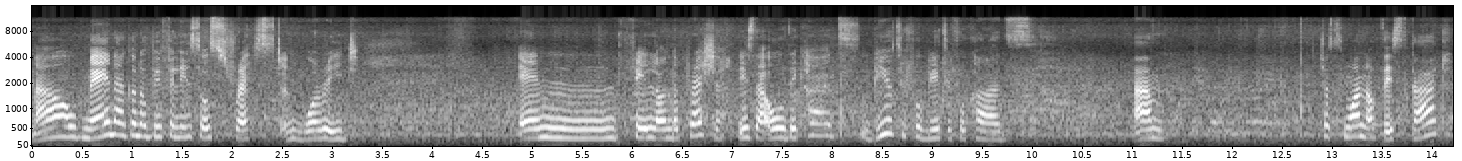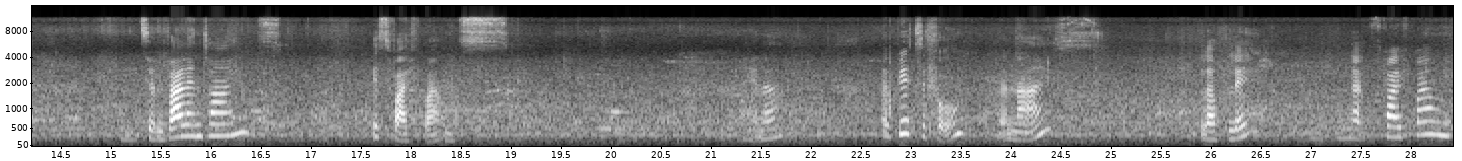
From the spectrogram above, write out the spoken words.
Now men are gonna be feeling so stressed and worried and feel under pressure. These are all the cards beautiful beautiful cards. Um just one of this card St. Valentine's. It's five pounds. You know are beautiful, they're nice, lovely. and that's five pounds.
